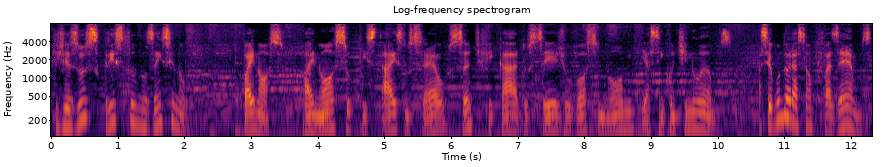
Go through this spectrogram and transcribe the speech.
que Jesus Cristo nos ensinou. O Pai Nosso, Pai nosso que estais no céu, santificado seja o vosso nome, e assim continuamos. A segunda oração que fazemos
